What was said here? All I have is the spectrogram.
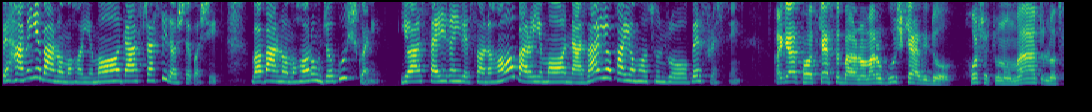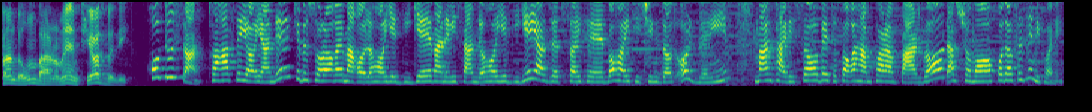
به همه برنامه های ما دسترسی داشته باشید و برنامه ها رو اونجا گوش کنید. یا از طریق این رسانه ها برای ما نظر یا پیام هاتون رو بفرستین. اگر پادکست برنامه رو گوش کردید و خوشتون اومد لطفا به اون برنامه امتیاز بدید. خب دوستان تا هفته آینده که به سراغ مقاله های دیگه و نویسنده های دیگه از وبسایت bahayteachings.org بریم من پریسا به اتفاق همکارم فرزاد از شما خدافزی می‌کنیم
